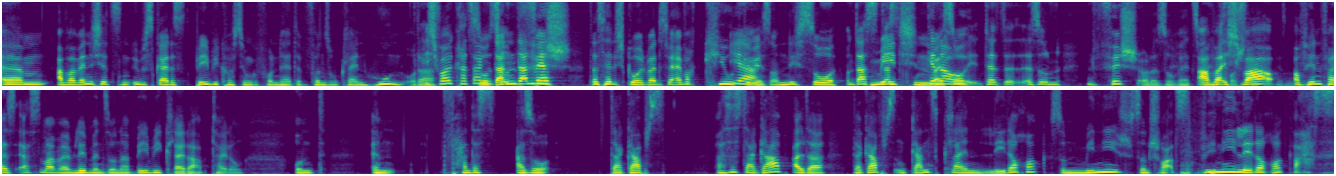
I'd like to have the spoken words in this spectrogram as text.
Ähm, aber wenn ich jetzt ein übelst geiles Babykostüm gefunden hätte von so einem kleinen Huhn oder Ich wollte gerade sagen, so, so dann, ein dann Fisch. das hätte ich geholt, weil das wäre einfach cute Ja. gewesen und nicht so Und das, Mädchen, das, genau, weißt du? das, das, so ein, ein Fisch oder so wäre jetzt Aber ich war gewesen. auf jeden Fall das erste Mal in meinem Leben in so einer Babykleiderabteilung und ähm, fand das, also da gab's, was es da gab, Alter, da gab's einen ganz kleinen Lederrock, so einen Mini, so einen schwarzen Mini-Lederrock. Was?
